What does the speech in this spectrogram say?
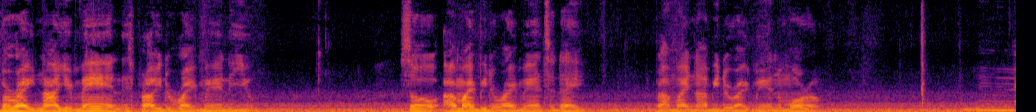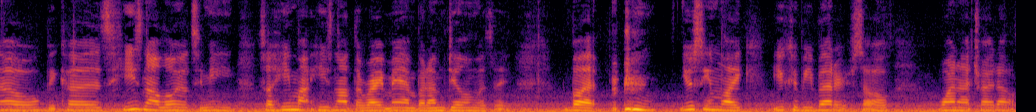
But right now, your man is probably the right man to you. So I might be the right man today, but I might not be the right man tomorrow. No, because he's not loyal to me, so he might he's not the right man. But I'm dealing with it. But you seem like you could be better, so why not try it out?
